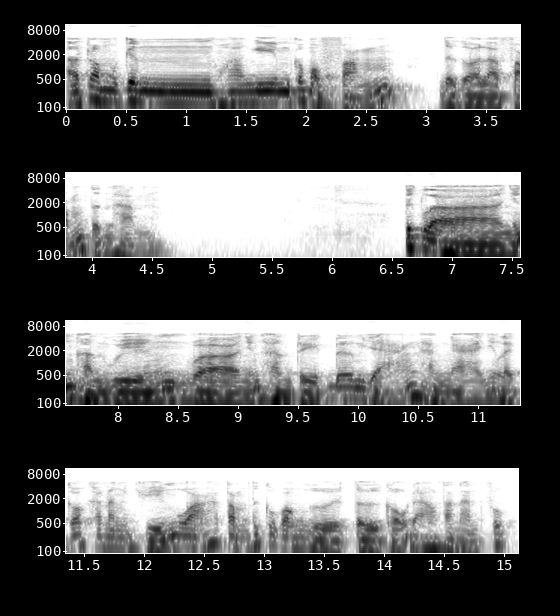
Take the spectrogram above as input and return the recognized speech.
ở trong kinh hoa nghiêm có một phẩm được gọi là phẩm tịnh hạnh tức là những hành nguyện và những hành trì đơn giản hàng ngày nhưng lại có khả năng chuyển hóa tâm thức của con người từ khổ đau thành hạnh phúc.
